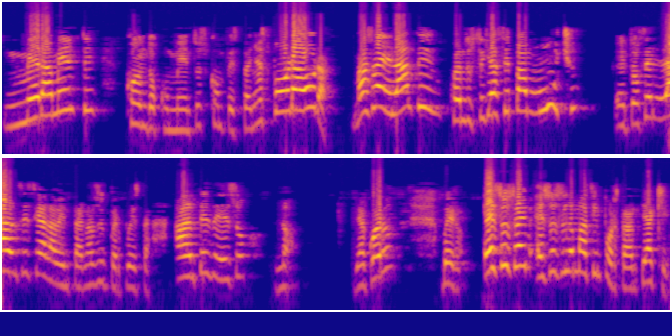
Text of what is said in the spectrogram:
meramente con documentos con pestañas por ahora. Más adelante, cuando usted ya sepa mucho, entonces láncese a la ventana superpuesta. Antes de eso, no. ¿De acuerdo? Bueno, eso es, eso es lo más importante aquí.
